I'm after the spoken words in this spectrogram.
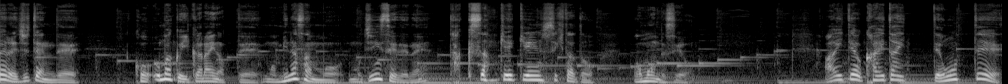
える時点でこううまくいかないのってもう皆さんももう人生でねたくさん経験してきたと思うんですよ。相手を変えたいって思って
